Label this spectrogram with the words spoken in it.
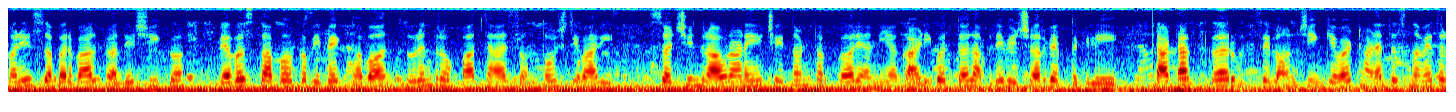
मनीष सबरवाल प्रादेशिक व्यवस्थापक विवेक धवन सुरेंद्र उपाध्याय संतोष तिवारी सचिन रावराणे चेतन ठक्कर यांनी या गाडीबद्दल आपले विचार व्यक्त केले. टाटा कर्वचे लॉन्चिंग केवळ ठाण्यातच नव्हे तर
